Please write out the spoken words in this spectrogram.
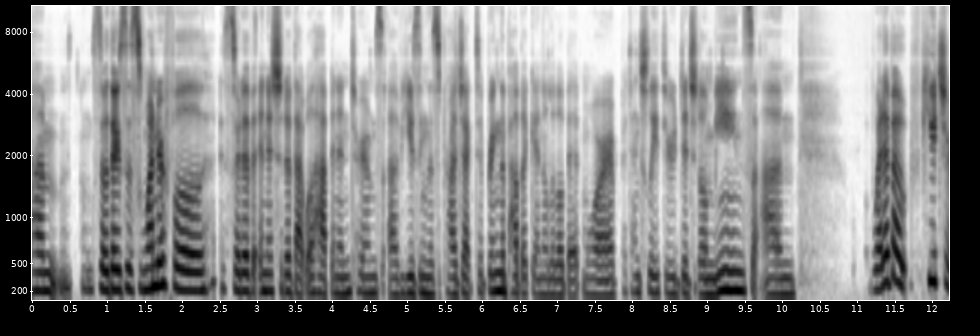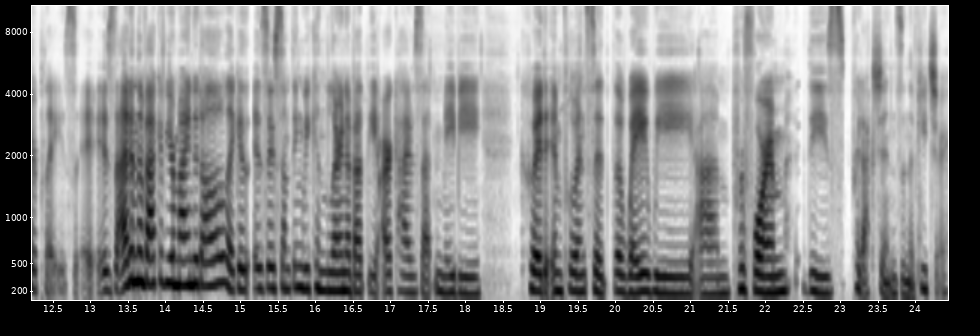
Um, so there's this wonderful sort of initiative that will happen in terms of using this project to bring the public in a little bit more, potentially through digital means. Um, what about future plays? Is that in the back of your mind at all? Like, is, is there something we can learn about the archives that maybe could influence it, the way we um, perform these productions in the future?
